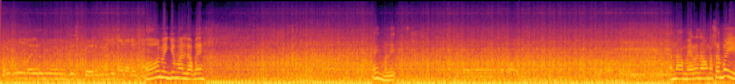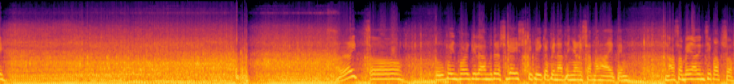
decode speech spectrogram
Pero kung mayroon yung base pair, medyo malaki siya. Oo, medyo malaki. Ay, mali. Ano, meron akong kasabay eh. Alright, so 2.4 kilometers guys. Pipick upin natin yung isa pang item. Nakasabay natin si Paps oh.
